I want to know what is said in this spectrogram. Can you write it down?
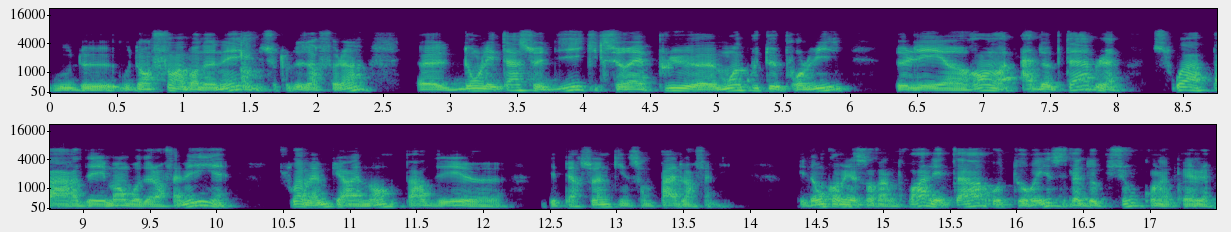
ou d'enfants abandonnés, surtout des orphelins, dont l'État se dit qu'il serait plus moins coûteux pour lui de les rendre adoptables soit par des membres de leur famille, soit même carrément par des, euh, personnes qui ne sont pas de leur famille. Et donc en 1923, l'État autorise l'adoption qu'on appelle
